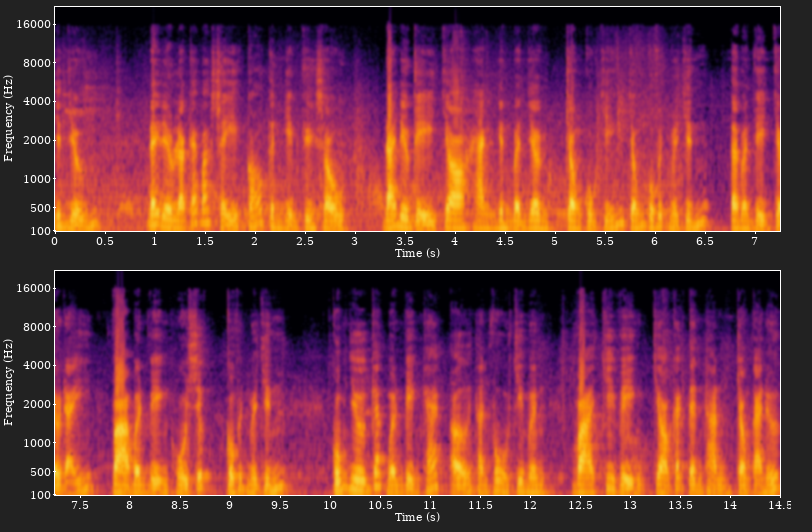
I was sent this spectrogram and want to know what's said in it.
dinh dưỡng. Đây đều là các bác sĩ có kinh nghiệm chuyên sâu, đã điều trị cho hàng nghìn bệnh nhân trong cuộc chiến chống COVID-19 tại Bệnh viện Chợ Rẫy và Bệnh viện Hồi sức COVID-19, cũng như các bệnh viện khác ở thành phố Hồ Chí Minh và chi viện cho các tỉnh thành trong cả nước.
